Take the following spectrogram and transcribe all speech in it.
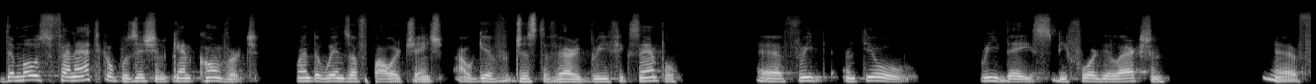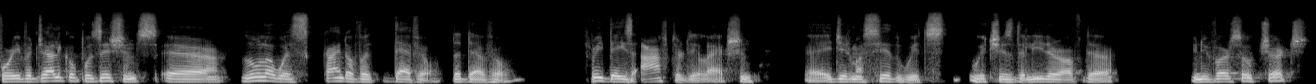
The most fanatical position can convert when the winds of power change. I'll give just a very brief example. Uh, three, until three days before the election, uh, for evangelical positions, uh, Lula was kind of a devil, the devil three days after the election, uh, Edir Macedo, which, which is the leader of the Universal Church,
